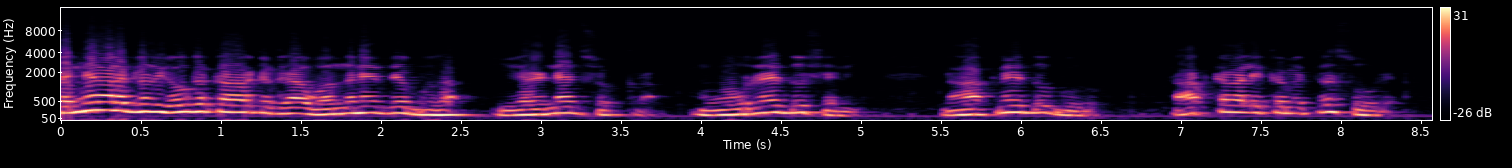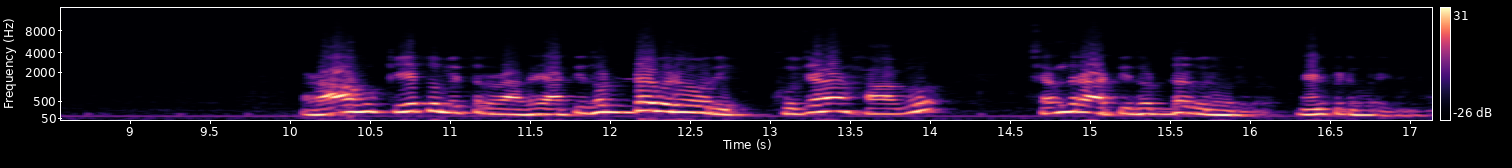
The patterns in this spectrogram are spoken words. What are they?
ಕನ್ಯಾ ಲಗ್ನದ ಯೋಗಕಾರಕ ಗ್ರಹ ಒಂದನೇದ್ದು ಬುಧ ಎರಡನೇದು ಶುಕ್ರ ಮೂರನೇದು ಶನಿ ನಾಲ್ಕನೇದು ಗುರು, ತಾತ್ಕಾಲಿಕ ಮಿತ್ರ ಸೂರ್ಯ. ರಾಹು ಕೇತು ಮಿತ್ರರಾದರೆ ಅತಿ ದೊಡ್ಡ ವಿರೋಧಿ, ಕುಜ ಹಾಗೂ ಚಂದ್ರ ಅತಿ ದೊಡ್ಡ ವಿರೋಧಿಗಳು. ನೆನಪಿಟ್ಟು ಇದನ್ನು.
